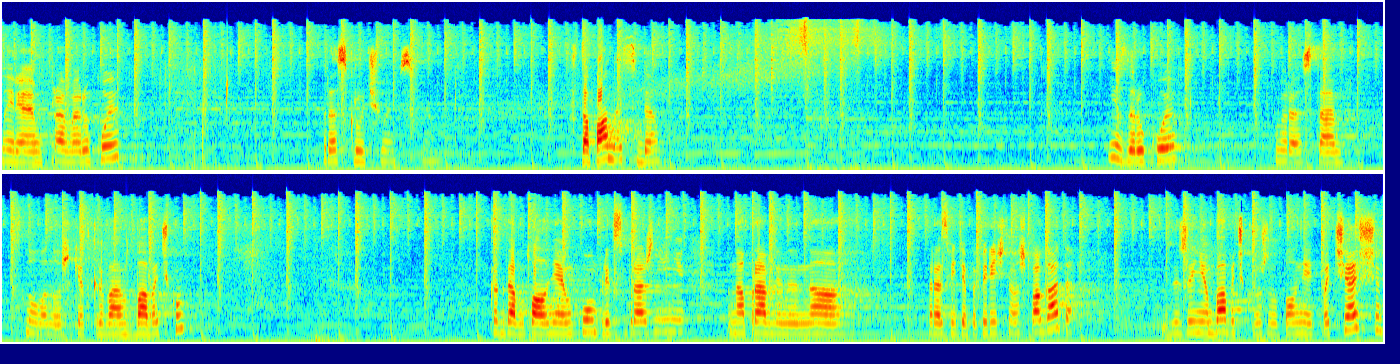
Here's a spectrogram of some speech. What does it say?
ныряем правой рукой, раскручиваем себя. Стопа на себя. И за рукой вырастаем. Снова ножки открываем в бабочку. Когда выполняем комплекс упражнений, направленный на развитие поперечного шпагата, движение бабочку нужно выполнять почаще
